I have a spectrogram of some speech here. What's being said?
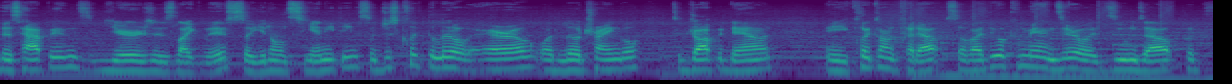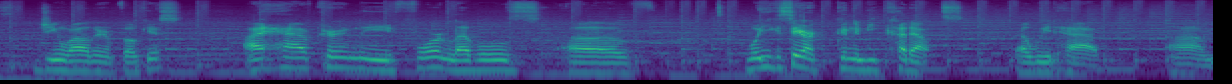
this happens. Yours is like this, so you don't see anything. So just click the little arrow or the little triangle to drop it down, and you click on cutout. So if I do a command zero, it zooms out, puts Gene Wilder in focus. I have currently four levels of what you can say are going to be cutouts that we'd have. Um,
